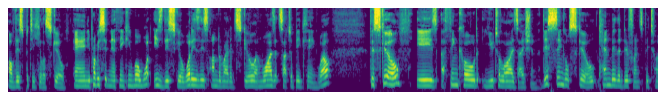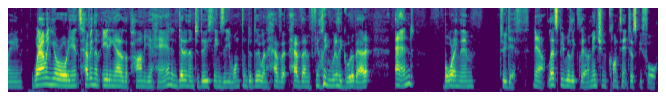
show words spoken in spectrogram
of this particular skill. And you're probably sitting there thinking, well, what is this skill? What is this underrated skill? And why is it such a big thing? Well, this skill is a thing called utilization. This single skill can be the difference between wowing your audience, having them eating out of the palm of your hand, and getting them to do things that you want them to do and have it have them feeling really good about it, and boring them to death. Now, let's be really clear. I mentioned content just before.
